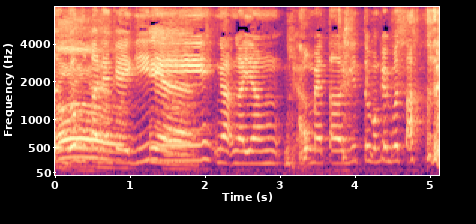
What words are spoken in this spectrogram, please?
Gue Oh. bukan yang kayak gini, Iya. nggak nggak yang metal gitu. Makanya gue takut.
